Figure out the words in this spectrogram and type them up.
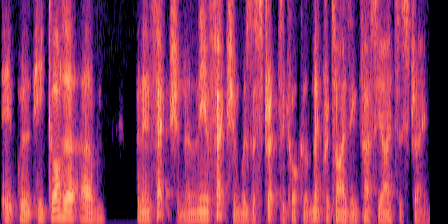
it was he got a um, an infection and the infection was a streptococcal necrotizing fasciitis strain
